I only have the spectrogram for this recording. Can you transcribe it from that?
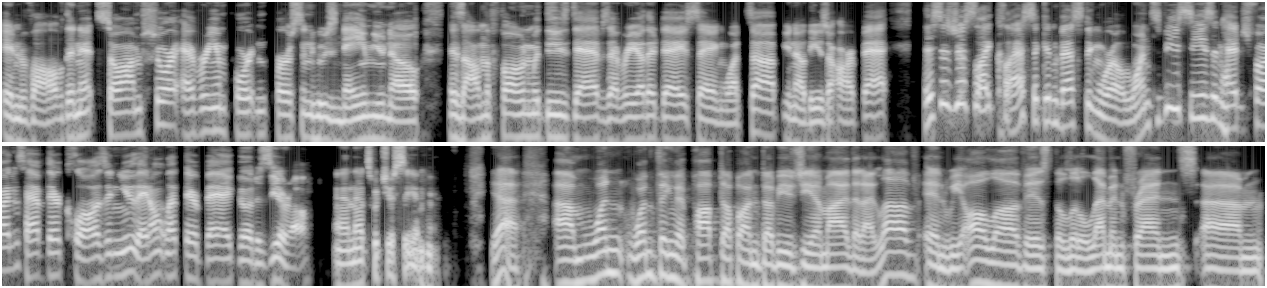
involved in it. So I'm sure every important person whose name you know is on the phone with these devs every other day saying, What's up? You know, these are our bet. This is just like classic investing world. Once VCs and hedge funds have their claws in you, they don't let their bag go to zero. And that's what you're seeing here. Yeah. Um, one one thing that popped up on WGMI that I love and we all love is the little lemon friends. Um,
